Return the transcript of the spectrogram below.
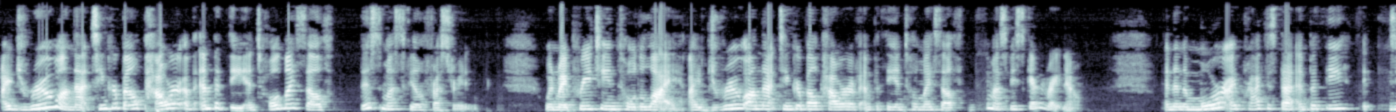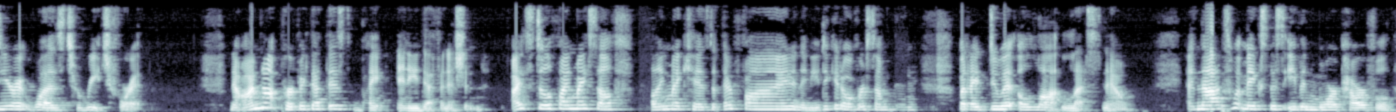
I drew on that Tinkerbell power of empathy and told myself, this must feel frustrating. When my preteen told a lie, I drew on that Tinkerbell power of empathy and told myself, they must be scared right now. And then the more I practiced that empathy, the easier it was to reach for it. Now, I'm not perfect at this by any definition. I still find myself telling my kids that they're fine and they need to get over something, but I do it a lot less now. And that's what makes this even more powerful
